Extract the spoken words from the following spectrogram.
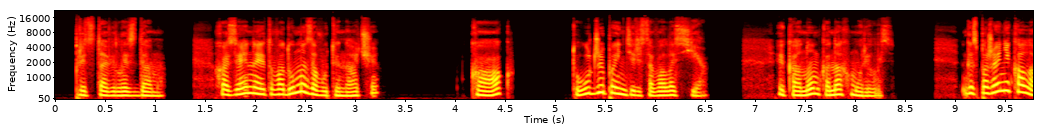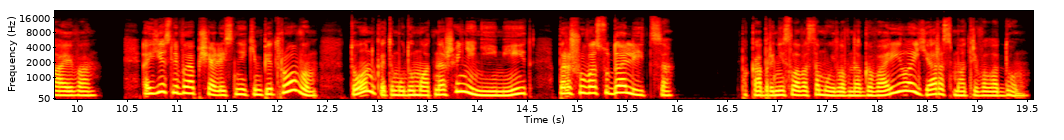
— представилась дама. «Хозяина этого дома зовут иначе». «Как?» Тут же поинтересовалась я. Экономка нахмурилась. «Госпожа Николаева, если вы общались с неким Петровым, то он к этому дому отношения не имеет. Прошу вас удалиться». Пока Бронислава Самойловна говорила, я рассматривала дом.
